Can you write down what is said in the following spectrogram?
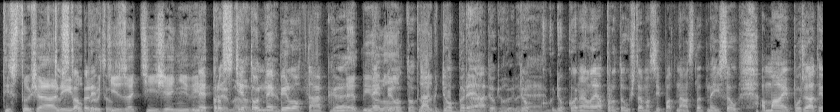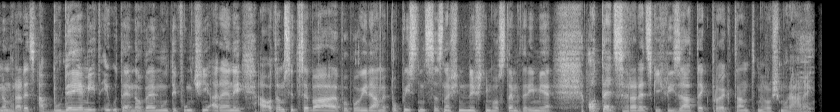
ty stožáry oproti zatížení větrem. Ne, prostě hlavně. to nebylo tak, nebylo, nebylo to, to tak dobré a do, dobré. Do, dokonalé a proto už tam asi 15 let nejsou a má je pořád jenom Hradec a bude je mít i u té nové multifunkční arény a o tom si třeba popovídáme po písnice s naším dnešním hostem, kterým je otec hradeckých lízátek, projektant Miloš Morávek.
